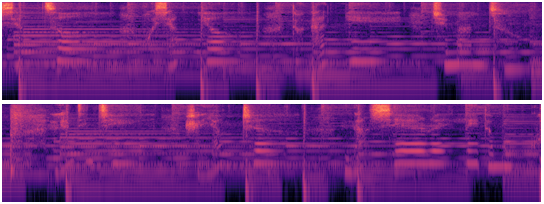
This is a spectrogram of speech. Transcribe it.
向左或向右都难以去满足。亮晶晶闪耀着那些锐利的目光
